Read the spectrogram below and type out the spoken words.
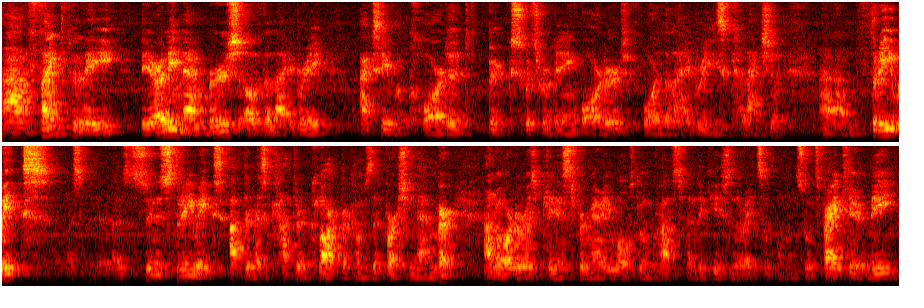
and thankfully, the early members of the library actually recorded books which were being ordered for the library's collection. Um, three weeks, as, as, soon as three weeks after Miss Catherine Clark becomes the first member, an order is placed for Mary Wollstonecraft's Vindication of the Rights of Women. So it's very clear to me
